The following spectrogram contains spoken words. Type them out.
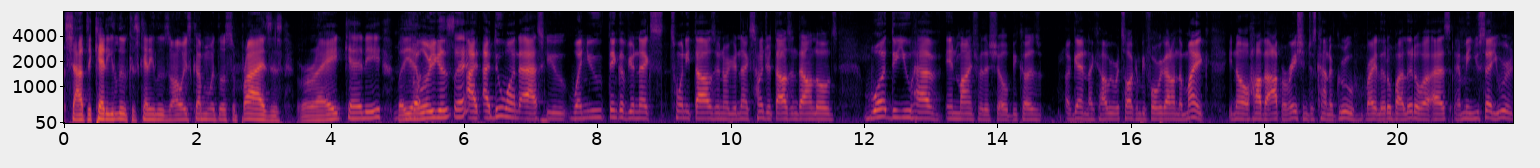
Shout out to Kenny Lou, because Kenny Lou's always coming with those surprises, right, Kenny? But yeah, But what were you gonna say? I, I do want to ask you when you think of your next 20,000 or your next 100,000 downloads, what do you have in mind for the show? Because, again, like how we were talking before we got on the mic, you know, how the operation just kind of grew, right? Little by little. uh, As I mean, you said you were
